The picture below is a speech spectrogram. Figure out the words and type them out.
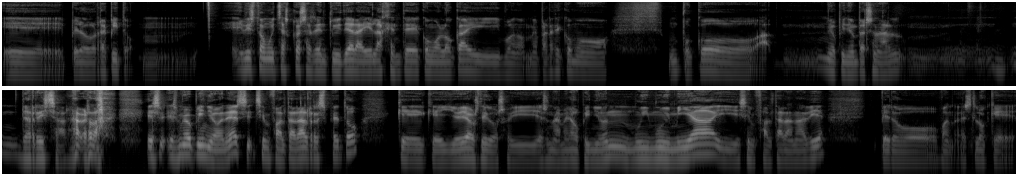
Eh, pero repito, mm, he visto muchas cosas en Twitter ahí la gente como loca y bueno, me parece como un poco, mi opinión personal, de risa, la verdad. Es, mi opinión, ¿eh? sin, faltar al respeto, que, yo ya os digo, soy, es una mera opinión muy, muy mía y sin faltar a nadie. Pero bueno, es lo que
